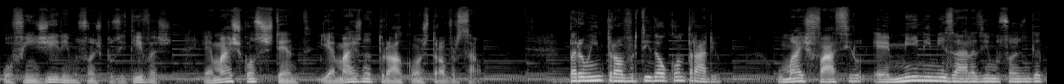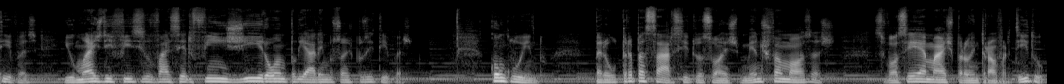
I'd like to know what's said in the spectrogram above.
ou fingir emoções positivas, é mais consistente e é mais natural com a extroversão. Para o introvertido é o contrário. O mais fácil é minimizar as emoções negativas e o mais difícil vai ser fingir ou ampliar emoções positivas. Concluindo, para ultrapassar situações menos famosas, se você é mais para o introvertido,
